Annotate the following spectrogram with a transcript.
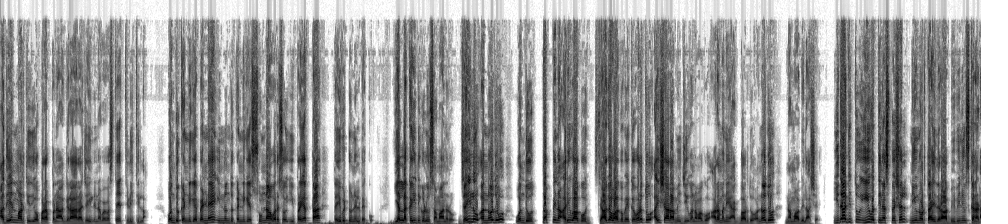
ಅದೇನ್ ಮಾಡ್ತಿದೆಯೋ ಪರಪ್ಪನ ಅಗ್ರಹಾರ ಜೈಲಿನ ವ್ಯವಸ್ಥೆ ತಿಳಿತಿಲ್ಲ. ಒಂದು ಕಣ್ಣಿಗೆ ಬೆಣ್ಣೆ, ಇನ್ನೊಂದು ಕಣ್ಣಿಗೆ ಸುಣ್ಣ ಒರೆಸೋ ಈ ಪ್ರಯತ್ನ ದಯವಿಟ್ಟು ನಿಲ್ಲಬೇಕು ಎಲ್ಲ ಕೈದಿಗಳು ಸಮಾನರು. ಜೈಲು ಅನ್ನೋದು ಒಂದು ತಪ್ಪಿನ ಅರಿವಾಗೋ ಜಾಗವಾಗಬೇಕೆ ಹೊರತು ಐಷಾರಾಮಿ ಜೀವನವಾಗೋ ಅರಮನೆ ಆಗಬಾರ್ದು ಅನ್ನೋದು ನಮ್ಮ ಅಭಿಲಾಷೆ. ಇದಾಗಿತ್ತು ಇವತ್ತಿನ ಸ್ಪೆಷಲ್. ನೀವು ನೋಡ್ತಾ ಇದ್ದೀರಾ ಬಿಬಿ ನ್ಯೂಸ್ ಕನ್ನಡ.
